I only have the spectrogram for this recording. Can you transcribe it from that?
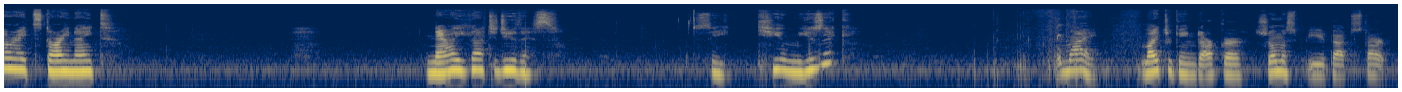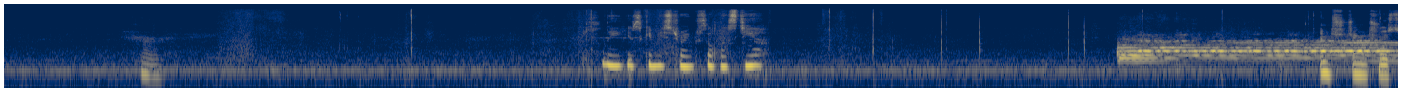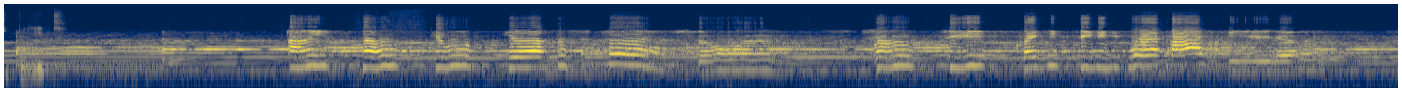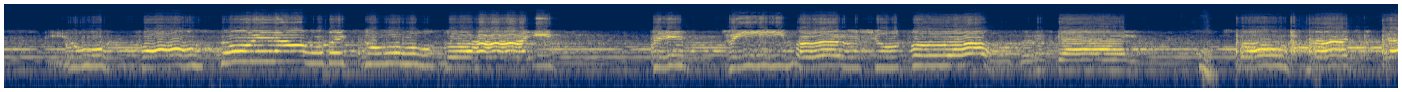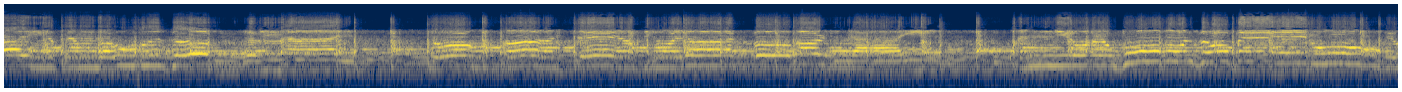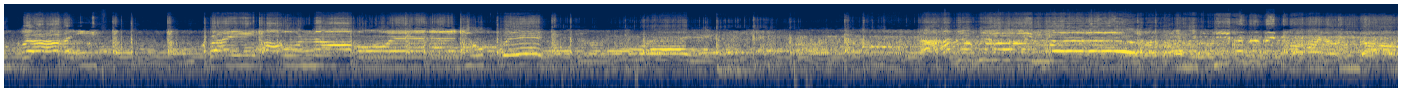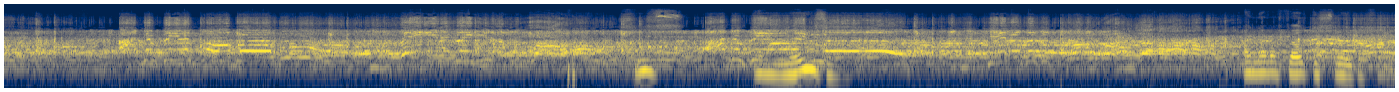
Alright, Starry Night. Now you got to do this. See, cue music? Oh my, lights are getting darker. Show must be about to start. Hmm. Please give me strength, Celestia. Interesting choice of beat. Dreamer shoot for open. Huh. So felt way before.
